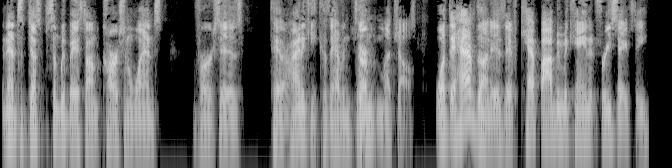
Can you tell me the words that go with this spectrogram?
and that's just simply based on Carson Wentz versus Taylor Heinicke because they haven't done Sure. much else. What they have done is they've kept Bobby McCain at free safety.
